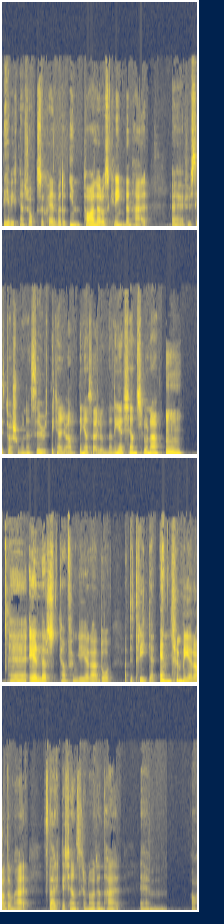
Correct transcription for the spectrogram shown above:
det vi kanske också själva då intalar oss kring den här eh, hur situationen ser ut. Det kan ju antingen så lugna ner känslorna mm. eh, eller kan fungera då att det triggar ännu mer av de här starka känslorna och den här eh, ja,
